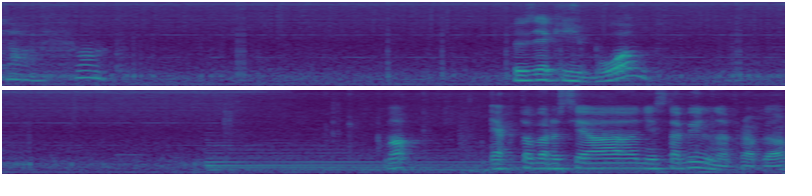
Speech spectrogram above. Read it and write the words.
The fuck? To jest jakiś błąd? Jak to wersja niestabilna, prawda?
